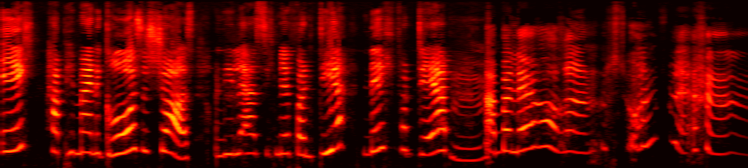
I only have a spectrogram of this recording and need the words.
Ich hab hier meine große Chance und die lasse ich mir von dir nicht verderben. Aber Lehrerin, ist unfair.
